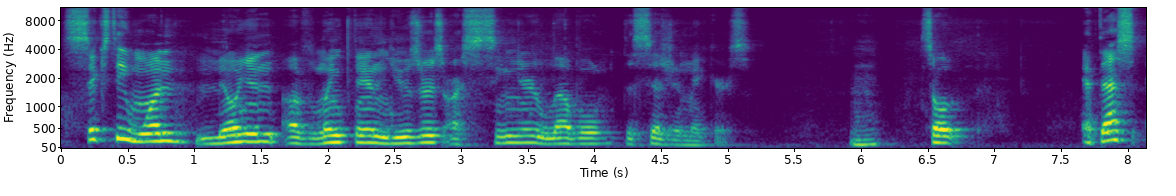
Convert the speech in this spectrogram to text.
61 million of LinkedIn users are senior level decision makers. Mm-hmm. So if that's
